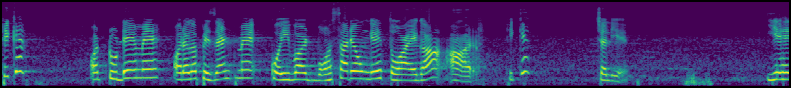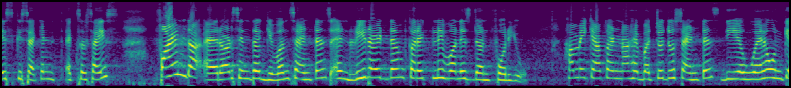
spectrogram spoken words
ठीक है? और टुडे में, और अगर प्रेजेंट में कोई वर्ड बहुत सारे होंगे तो आएगा आर ठीक है? चलिए। ये है इसकी second exercise find the errors in the given sentence and rewrite them correctly one is done for you हमें क्या करना है बच्चों? जो सेंटेंस दिए हुए हैं, उनके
